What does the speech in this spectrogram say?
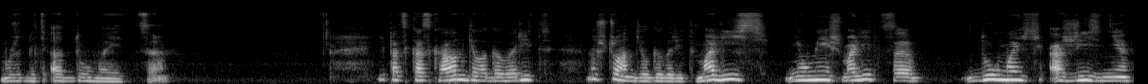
может быть, одумается. И подсказка ангела говорит, ну что ангел говорит, молись, не умеешь молиться, думай о жизни,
